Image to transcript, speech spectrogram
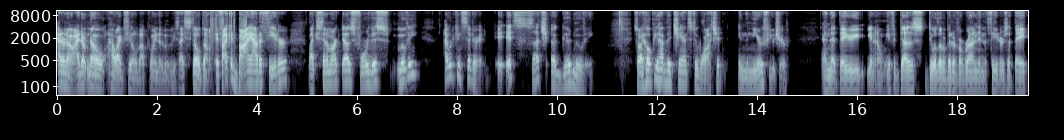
I don't know. I don't know how I'd feel about going to the movies. I still don't. If I could buy out a theater like Cinemark does for this movie, I would consider it. it it's such a good movie. So I hope you have the chance to watch it in the near future and that they, you know, if it does do a little bit of a run in the theaters, that they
